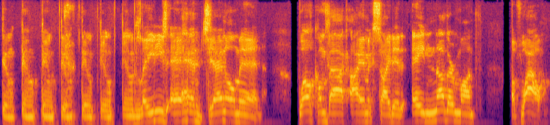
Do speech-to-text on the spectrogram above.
doom, doom, doom, doom, doom, doom, doom. Ladies and gentlemen, welcome back. I am excited. Another month of wow.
